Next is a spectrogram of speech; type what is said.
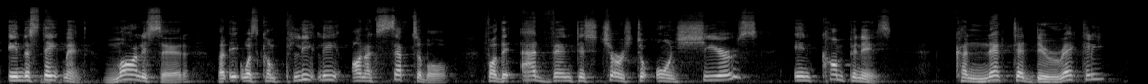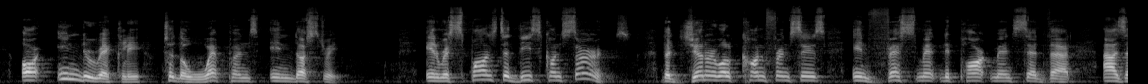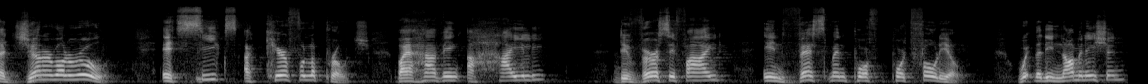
In the statement, Marley said that it was completely unacceptable for the Adventist church to own shares in companies connected directly or indirectly to the weapons industry. In response to these concerns, the General Conference's investment department said that, as a general rule, it seeks a careful approach by having a highly diversified investment por- portfolio with the denomination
